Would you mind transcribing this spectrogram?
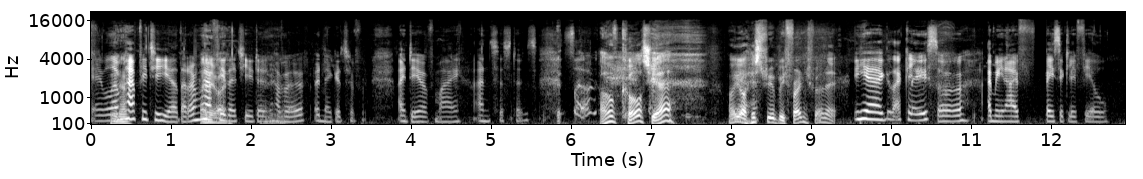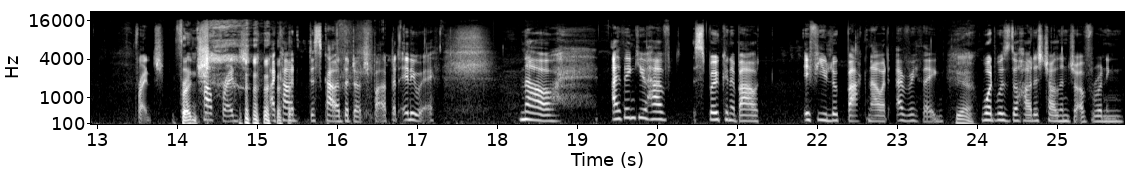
Okay, well, you I'm know. happy to hear that. I'm happy that you don't have a, a negative idea of my ancestors. So, Oh, of course, yeah. Well, your history would be French, wouldn't it? yeah, exactly. So, I mean, I basically feel French, French. half French. I can't discard the Dutch part, but anyway. Now, I think you have spoken about if you look back now at everything, Yeah. what was the hardest challenge of running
